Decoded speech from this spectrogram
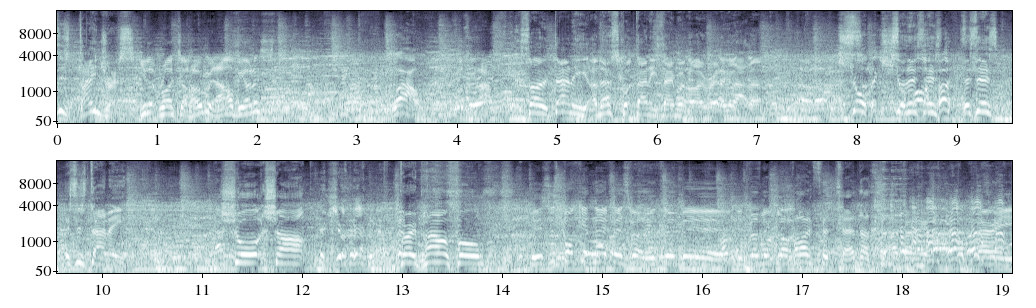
This is dangerous. You look right at home with that, I'll be honest. Wow. So Danny, uh, that's got Danny's name written over it. Look at that. Look. Short, So this is this is this is Danny. Short, sharp, very powerful. This is pocket knife as well. It will be, it will be close. Five foot ten. That's a very, very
